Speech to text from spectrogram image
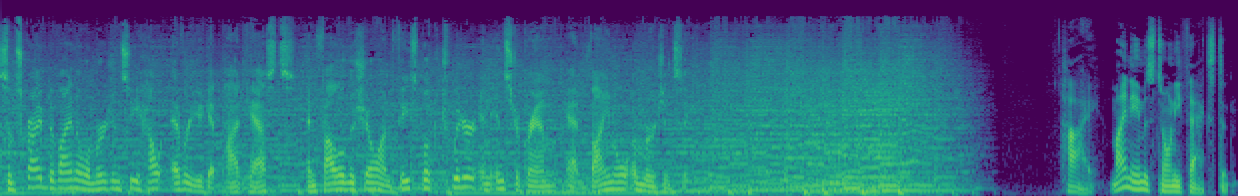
Subscribe to Vinyl Emergency however you get podcasts, and follow the show on Facebook, Twitter, and Instagram at Vinyl Emergency. Hi, my name is Tony Thaxton.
